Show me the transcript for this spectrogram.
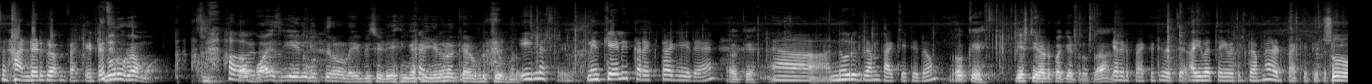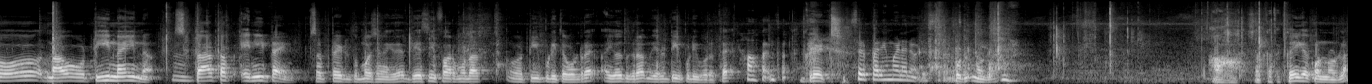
ಸರ್ ಹಂಡ್ರೆಡ್ ಗ್ರಾಮ್ ಪ್ಯಾಕೆಟ್. ನೂರು ಗ್ರಾಮು? ಬಾಯ್ಸ್ಗೆ ಏನು ಗೊತ್ತಿರಲ್ಲ ಎ ಬಿ ಸಿ ಡಿ ಹಿಂಗಾಗಿ ಏನೇನೋ ಕೇಳ್ಬಿಡ್ತೀವಿ ಇಲ್ಲ ಸರ್ ಇಲ್ಲ. ನೀವು ಕೇಳಿ ಕರೆಕ್ಟಾಗಿ ಇದೆ. ಓಕೆ. ನೂರು ಗ್ರಾಮ್ ಪ್ಯಾಕೆಟ್ ಇದು. ಓಕೆ ಎಷ್ಟು ಎರಡು ಪ್ಯಾಕೆಟ್ ಇರುತ್ತಾ? ಎರಡು ಪ್ಯಾಕೆಟ್ ಇರುತ್ತೆ ಐವತ್ತೈವತ್ತು ಗ್ರಾಮ್ನ ಎರಡು ಪ್ಯಾಕೆಟ್ ಇದೆ ಸೊ ನಾವು T nine start up any time subtitle ತುಂಬ ಚೆನ್ನಾಗಿದೆ. ದೇಸಿ ಫಾರ್ಮುಲಾ ಟೀ ಪುಡಿ ತೊಗೊಂಡ್ರೆ ಐವತ್ತು ಗ್ರಾಮ್ ಎರಡು ಟೀ ಪುಡಿ ಬರುತ್ತೆ. ಗ್ರೇಟ್ ಸರ್ ಪರಿಮಳ ನೋಡಿ ಸರ್. ಪುಡಿ ನೋಡಿ. ಹಾಂ ಹಾಂ ಸಖತ್. ಕೈಗೆ ಹಾಕೊಂಡು ನೋಡ್ಲಾ?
